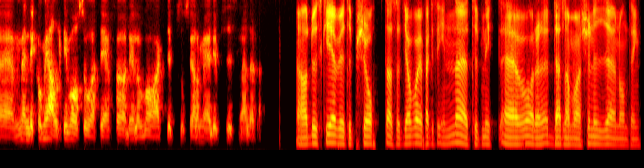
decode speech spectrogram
uh, men det kommer ju alltid vara så att det är en fördel att vara aktiv på sociala medier precis innan deadline. Ja, du skrev ju typ 28 så jag var ju faktiskt inne typ 90, eh, var det deadline var 29 eller någonting.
